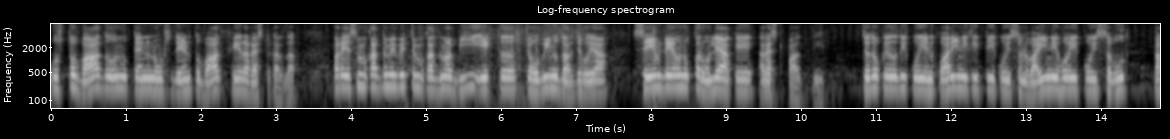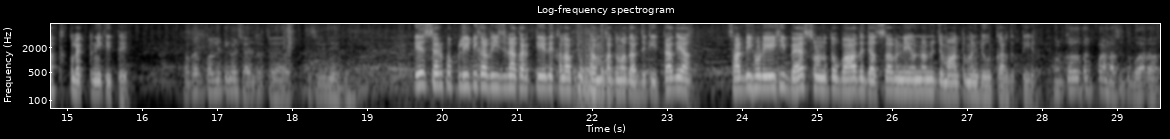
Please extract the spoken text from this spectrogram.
ਉਸ ਤੋਂ ਬਾਅਦ ਉਹਨੂੰ ਤਿੰਨ ਨੋਟਿਸ ਦੇਣ ਤੋਂ ਬਾਅਦ ਫਿਰ ਅਰੈਸਟ ਕਰਦਾ। ਪਰ ਇਸ ਮੁਕੱਦਮੇ ਵਿੱਚ ਮੁਕੱਦਮਾ 21/24 ਨੂੰ ਦਰਜ ਹੋਇਆ ਸੇਮ ਡੇ ਉਹਨੂੰ ਘਰੋਂ ਲਿਆ ਕੇ ਅਰੈਸਟ ਪਾ ਦਿੱਤੀ ਜਦੋਂ ਕਿ ਉਹਦੀ ਕੋਈ ਇਨਕੁਆਰੀ ਨਹੀਂ ਕੀਤੀ ਕੋਈ ਸੁਣਵਾਈ ਨਹੀਂ ਹੋਈ ਕੋਈ ਸਬੂਤ ਤੱਥ ਕਲੈਕਟ ਨਹੀਂ ਕੀਤੇ। ਮਤਲਬ ਪੋਲੀਟੀਕਲ ਸ਼ੈਲਟਰ ਚ ਹੋਇਆ ਤੁਸੀਂ ਵੀ ਦੇਖਦੇ ਇਹ ਸਿਰਫ ਪੋਲੀਟੀਕਲ ਰੀਜ਼ਨਾਂ ਕਰਕੇ ਇਹਦੇ ਖਿਲਾਫ ਝੂਠਾ ਮੁਕੱਦਮਾ ਦਰਜ ਕੀਤਾ ਗਿਆ। ਸਾਡੀ ਹੁਣ ਇਹੀ ਬਹਿਸ ਸੁਣਨ ਤੋਂ ਬਾਅਦ ਜੱਜ ਸਾਹਿਬ ਨੇ ਉਹਨਾਂ ਨੂੰ ਜ਼ਮਾਨਤ ਮਨਜ਼ੂਰ ਕਰ ਦਿੱਤੀ ਹੈ। ਹੁਣ ਕਦੋਂ ਤੱਕ ਭਾਨਾ ਸਿੱਧੂ ਬਾਹਰ ਆ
